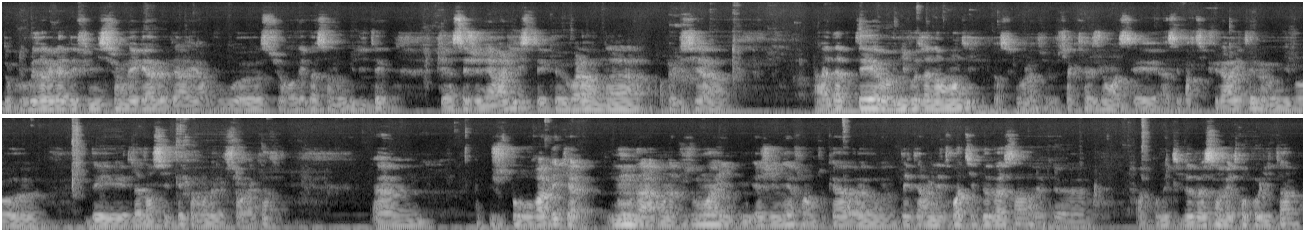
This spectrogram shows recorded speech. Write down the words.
donc vous avez la définition légale derrière vous sur les bassins de mobilité qui est assez généraliste et que voilà on a réussi à adapter au niveau de la Normandie, parce que voilà, chaque région a ses, particularités, même au niveau euh, de la densité, comme on l'a vu sur la carte. Euh, juste pour vous rappeler que nous, on a, on a plus ou moins imaginé, enfin en tout cas euh, déterminé trois types de bassins, avec euh, un premier type de bassin métropolitain,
